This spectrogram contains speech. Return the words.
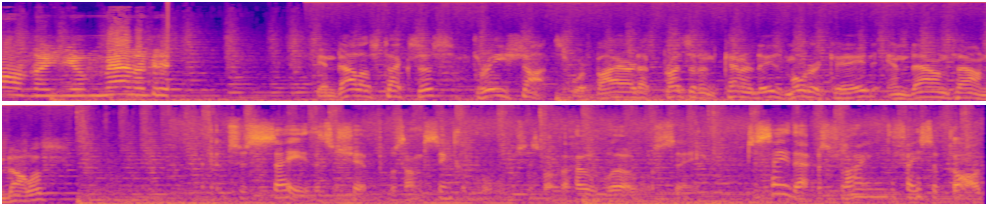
Oh, the humanity. In Dallas, Texas, three shots were fired at President Kennedy's motorcade in downtown Dallas. To say that a ship was unsinkable, which is what the whole world was saying, to say that was flying in the face of God.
